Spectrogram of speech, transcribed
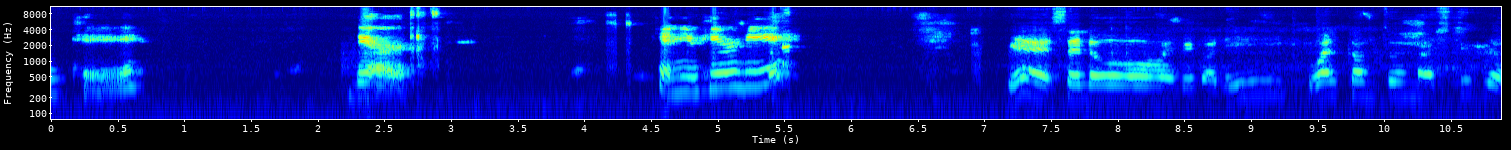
Okay. There. Can you hear me? Yes, hello everybody. Welcome to my studio.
